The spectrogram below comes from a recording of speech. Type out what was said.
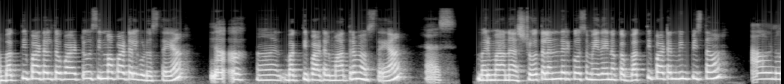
భక్తి పాటలతో పాటు సినిమా పాటలు కూడా వస్తాయా? భక్తి పాటలు మాత్రమే వస్తాయా? మరి మన శ్రోతలందరి కోసం ఏదైనా ఒక భక్తి పాటను వినిపిస్తావా? అవును.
